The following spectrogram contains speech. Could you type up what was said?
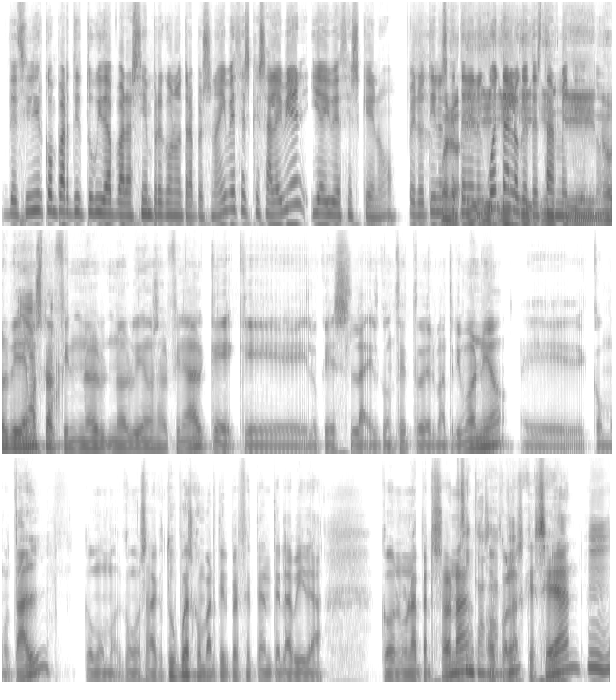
decidir compartir tu vida para siempre con otra persona. Hay veces que sale bien y hay veces que no. Pero tienes Bueno, que tener y- en cuenta y- lo que y- te estás y- metiendo. Y no olvidemos, que al está. fin- no, no olvidemos al final que, que lo que es la- el concepto del matrimonio eh, como tal, como, como o sea, tú puedes compartir perfectamente la vida con una persona o con las que sean, Mm.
